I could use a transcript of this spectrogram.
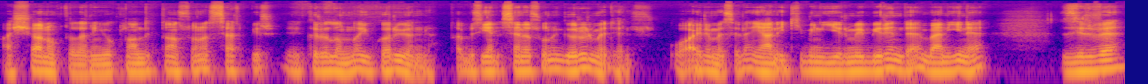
aşağı noktaların yoklandıktan sonra sert bir e, kırılımla yukarı yönlü. Tabii sene sonu görülmedi henüz. O ayrı mesele. Yani 2021'in de ben yine zirve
